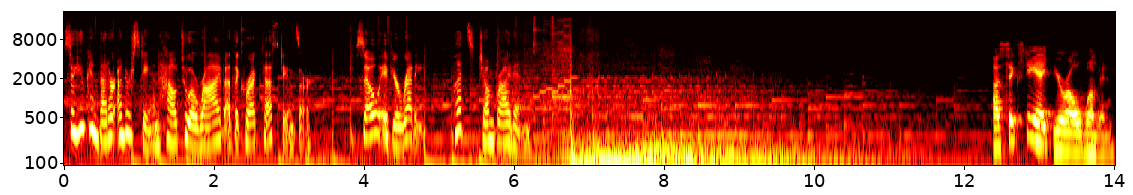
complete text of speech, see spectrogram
so you can better understand how to arrive at the correct test answer. So, if you're ready, let's jump right in. A 68 year old woman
